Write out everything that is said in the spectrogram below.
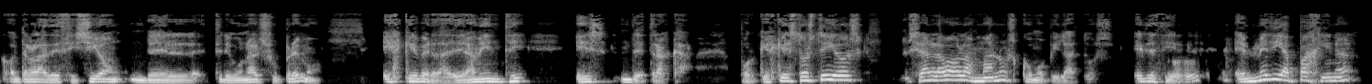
contra la decisión del Tribunal Supremo, es que verdaderamente es de traca. Porque es que estos tíos se han lavado las manos como Pilatos. Es decir, en media página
